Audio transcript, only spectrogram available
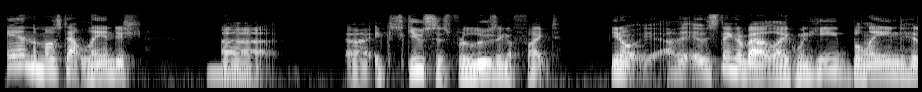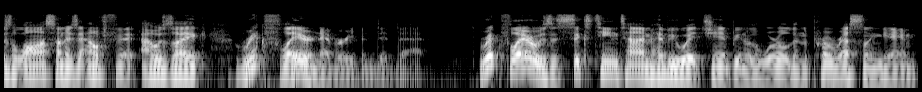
and the most outlandish uh, uh, excuses for losing a fight. You know, I was thinking about like when he blamed his loss on his outfit. I was like, Ric Flair never even did that. Ric Flair was a 16 time heavyweight champion of the world in the pro wrestling game,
